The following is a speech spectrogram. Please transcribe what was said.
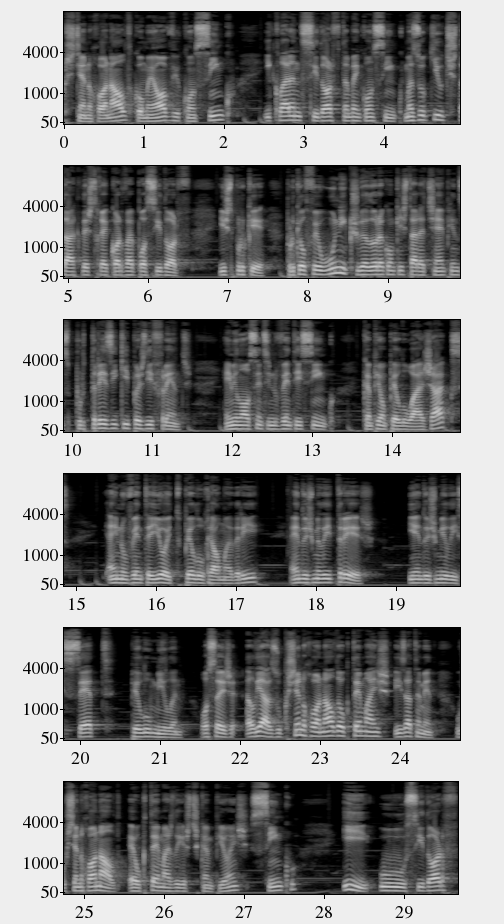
Cristiano Ronaldo, como é óbvio, com 5, e Clarence Seedorf também com 5. Mas aqui o destaque deste recorde vai para o Seedorf, isto porquê? Porque ele foi o único jogador a conquistar a Champions por três equipas diferentes. Em 1995, campeão pelo Ajax, em 98 pelo Real Madrid, em 2003 e em 2007 pelo Milan. Ou seja, aliás, o Cristiano Ronaldo é o que tem mais, exatamente, o Cristiano Ronaldo é o que tem mais Ligas dos Campeões, 5, e o Sidorf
